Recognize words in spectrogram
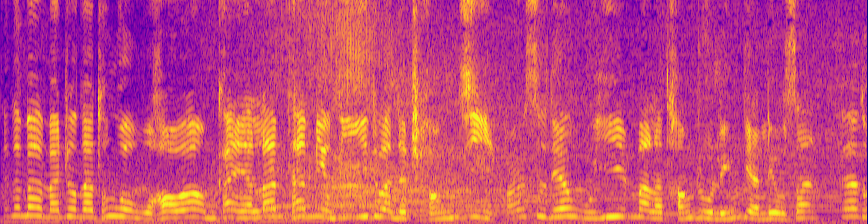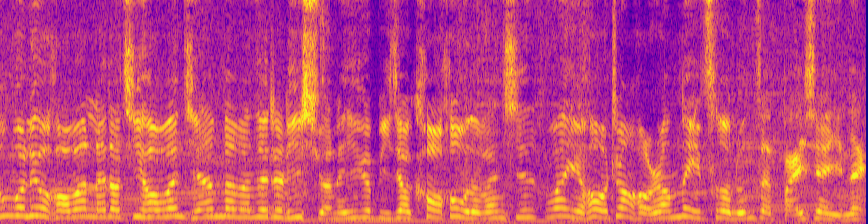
现在曼曼正在通过五号弯，我们看一下 Lap Timing 第一段的成绩，二十四点五一，慢了堂主零点六三。现在通过六号弯来到七号弯前，慢慢在这里选了一个比较靠后的弯心，弯以后正好让内侧轮在白线以内。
